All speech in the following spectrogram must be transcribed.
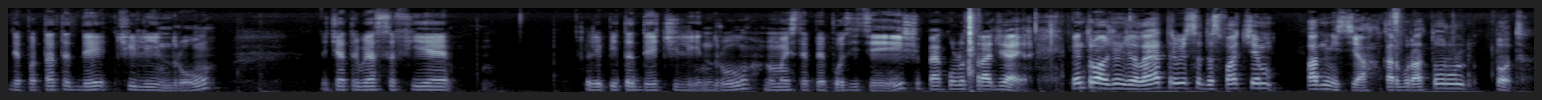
depărtată de cilindru. Deci ea trebuia să fie lipită de cilindru, nu mai este pe poziție ei și pe acolo trage aer. Pentru a ajunge la ea trebuie să desfacem admisia, carburatorul, tot.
